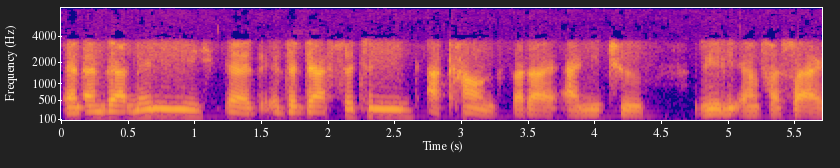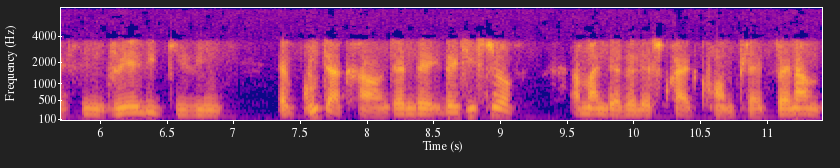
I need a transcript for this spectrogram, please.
and, and there are many, uh, there are certain accounts that I, I need to really emphasize in really giving a good account. And the, the history of Amandebele is quite complex, and I'm,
